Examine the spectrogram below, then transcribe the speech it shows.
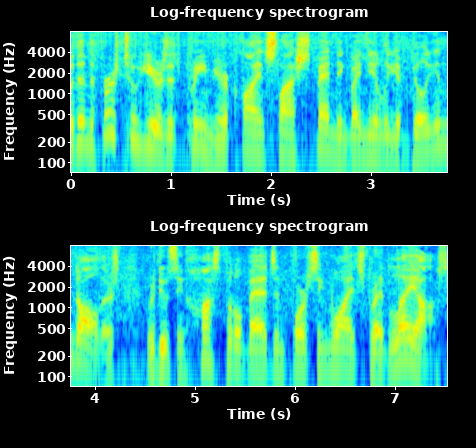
Within the first two years as premier, Klein slashed spending by nearly a billion dollars, reducing hospital beds and forcing widespread layoffs.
